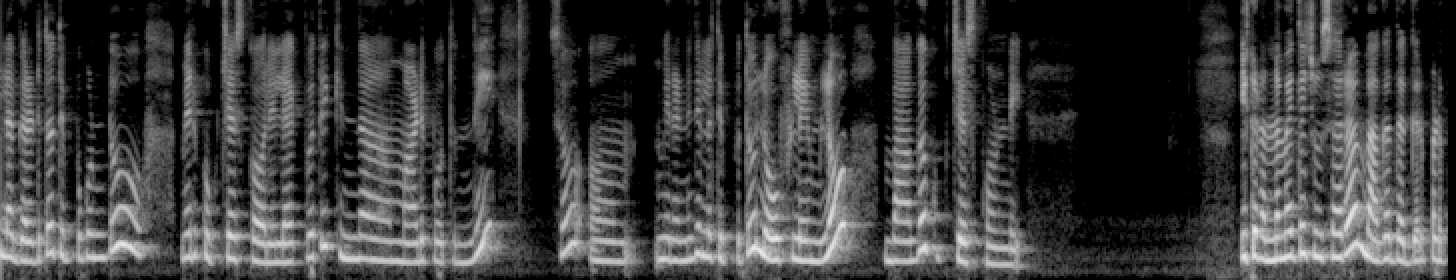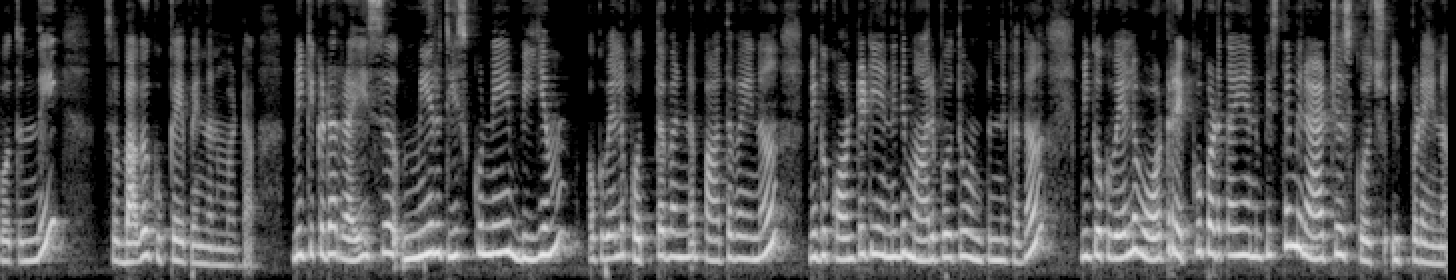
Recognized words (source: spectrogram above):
ఇలా గరిటతో తిప్పుకుంటూ మీరు కుక్ చేసుకోవాలి. లేకపోతే కింద మాడిపోతుంది. సో మీరు అనేది ఇలా తిప్పుతూ లో ఫ్లేమ్లో బాగా కుక్ చేసుకోండి. ఇక్కడ అన్నం అయితే చూసారా బాగా దగ్గర పడిపోతుంది. సో బాగా కుక్ అయిపోయిందనమాట మీకు ఇక్కడ రైస్ మీరు తీసుకునే బియ్యం ఒకవేళ కొత్తవైనా పాతవైనా మీకు క్వాంటిటీ అనేది మారిపోతూ ఉంటుంది కదా. మీకు ఒకవేళ వాటర్ ఎక్కువ పడతాయి అనిపిస్తే మీరు యాడ్ చేసుకోవచ్చు ఇప్పుడైనా.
